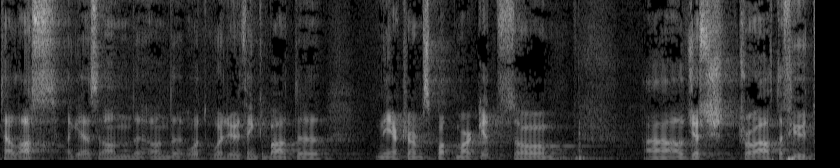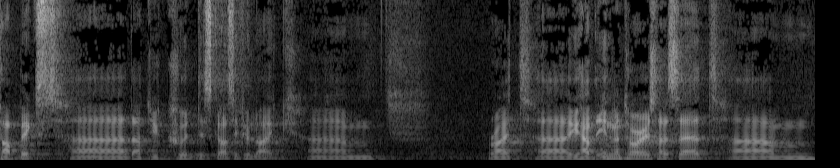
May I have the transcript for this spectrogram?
tell us, I guess, on the, on the, what, what do you think about the near-term spot market. So uh, I'll just throw out a few topics uh, that you could discuss if you like. Um, right, uh, you have the inventories, as I said. Um,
